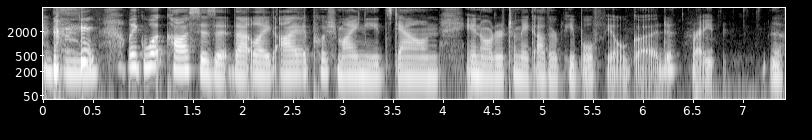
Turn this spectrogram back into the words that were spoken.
like what cost is it that like I push my needs down in order to make other people feel good? Right. Ugh.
